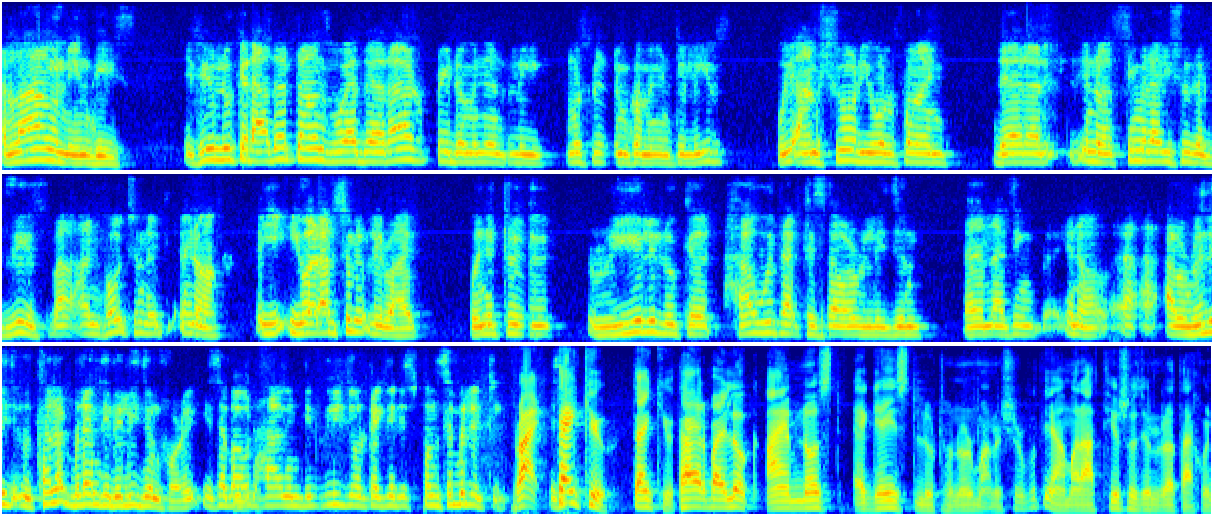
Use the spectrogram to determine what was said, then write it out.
alone in this. If you look at other towns where there are predominantly Muslim community lives, we, I'm sure you will find there are, you know, similar issues exist. But unfortunately, you know, you are absolutely right. We need to really look at how we practice our religion. And I think, you know, uh, our religion, we cannot blame the religion for it. It's about how individuals take the responsibility. Right thank you thank you Taher ভাই look I am not against লুঠনোর মানুষের প্রতি আমার আত্মীয় স্বজনরা তখন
